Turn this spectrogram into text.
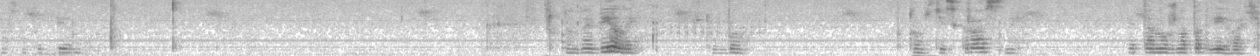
Ясно, тут белый. Тут надо белый, чтобы был. Потом здесь красный. Это нужно подвигать.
